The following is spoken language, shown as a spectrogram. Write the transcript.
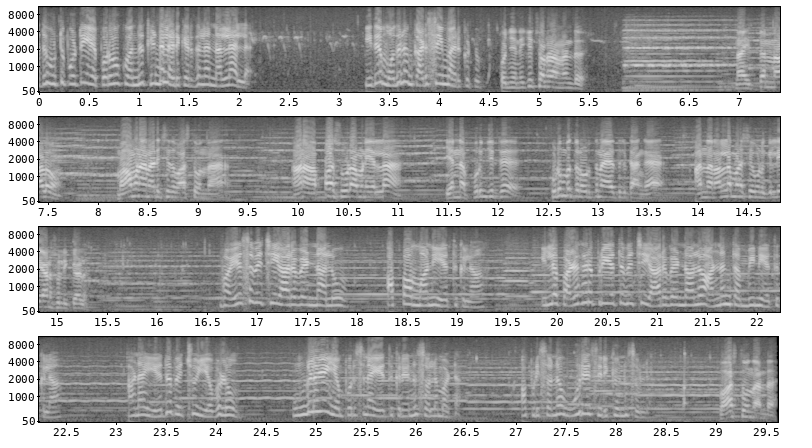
அதை விட்டு போட்டு என் புறவுக்கு வந்து கிண்டல் அடிக்கிறதெல்லாம் நல்லா இல்ல. இதே முதலும் கடைசியுமா இருக்கட்டும். கொஞ்சம் நிக்க சொல்றான் நான் இத்தனை நாளும் மாமனா நடிச்சது வாஸ்தவம் தான் ஆனா அப்பா சூடாமணி எல்லாம் என்ன புரிஞ்சுட்டு குடும்பத்துல ஒருத்தனை ஏத்துக்கிட்டாங்க. அந்த நல்ல மனசு உங்களுக்கு இல்லையான்னு சொல்லி கேளு. வயசை வச்சு யார வேணாலும் அப்பா அம்மான்னு ஏத்துக்கலாம். இல்ல பழகுற பிரியத்தை வச்சு யார வேணாலும் அண்ணன் தம்பின்னு ஏத்துக்கலாம். ஆனா எதை வச்சும் எவளும் உங்களையும் என் புருஷனா ஏத்துக்கிறேன்னு சொல்ல மாட்டா. அப்படி சொன்னா ஊரே சிரிக்கும்னு சொல்லு. வாஸ்தவம் தான்டா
